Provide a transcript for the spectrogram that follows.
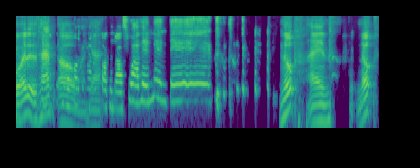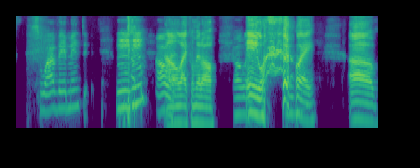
what is happening? Oh my god. Talking about suavemente. Nope. And ain't nope. Suavemente. Mm-hmm. All I right. don't like them at all. All right. Anyway, anyway, um,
